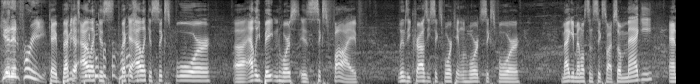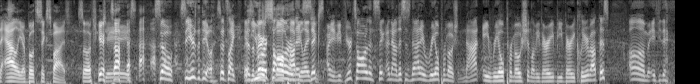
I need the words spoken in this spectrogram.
get in free. Okay, Becca a pretty Alec cool is pro- Becca. Alec is six four. Uh, Ally Batenhorst is six five. Lindsay Krause six four. Kaitlyn Hord six four. Maggie Mendelson six five. So Maggie and Allie are both six five. So if you're Jeez. so, see, here's the deal. So it's like There's if you are taller than six, if you're taller than six. Now, this is not a real promotion. Not a real promotion. Let me very be very clear about this. Um, if you,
